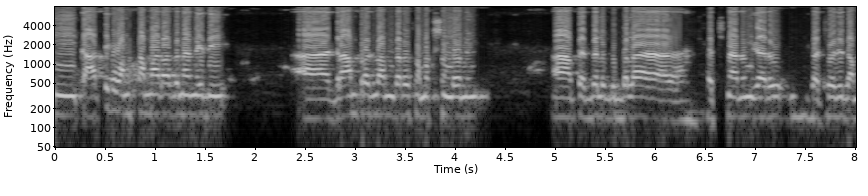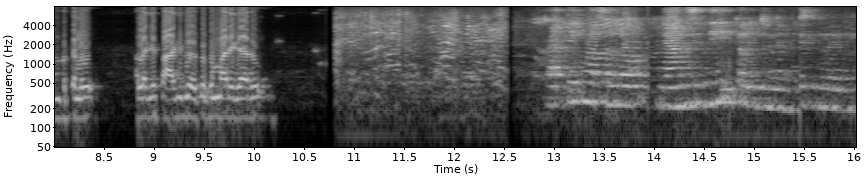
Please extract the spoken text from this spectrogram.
ఈ కార్తీక వన సమారాధన అనేది ఆ, గ్రామ ప్రజలందరూ సమక్షంలోని ఆ, పెద్దలు గుబ్బల సత్యనారాయణ గారు సత్యవతి దంపతులు అలాగే సాగి జ్యోతికుమారి గారు. కార్తీక మాసంలో జ్ఞానసిద్ధి కలుగుతుందండి.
